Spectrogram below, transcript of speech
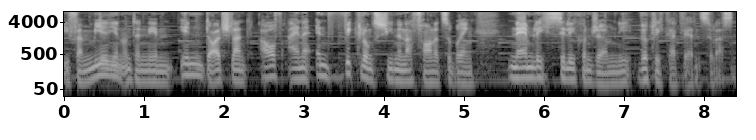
die Familienunternehmen in Deutschland auf eine Entwicklungsschiene nach vorne zu bringen, nämlich Silicon Germany Wirklichkeit werden zu lassen.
